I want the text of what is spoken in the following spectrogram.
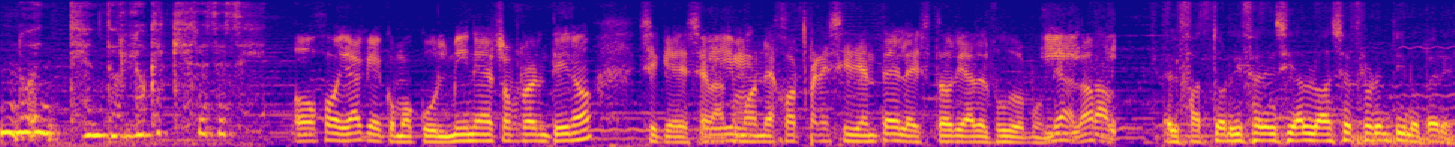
no entiendo lo que quieres decir. Ojo ya que como culmine eso Florentino, sí que se va Sí. como el mejor presidente de la historia del fútbol mundial. El factor diferencial lo hace Florentino Pérez,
